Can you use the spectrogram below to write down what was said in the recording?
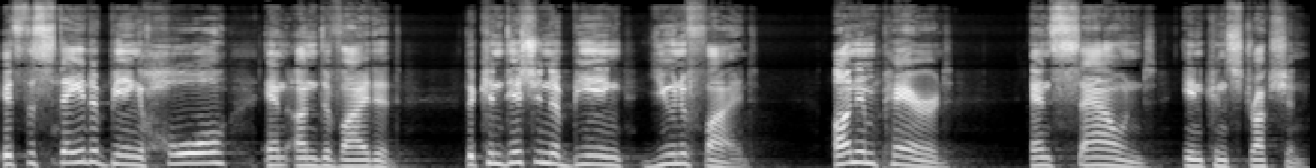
It's the state of being whole and undivided, the condition of being unified, unimpaired, and sound in construction.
